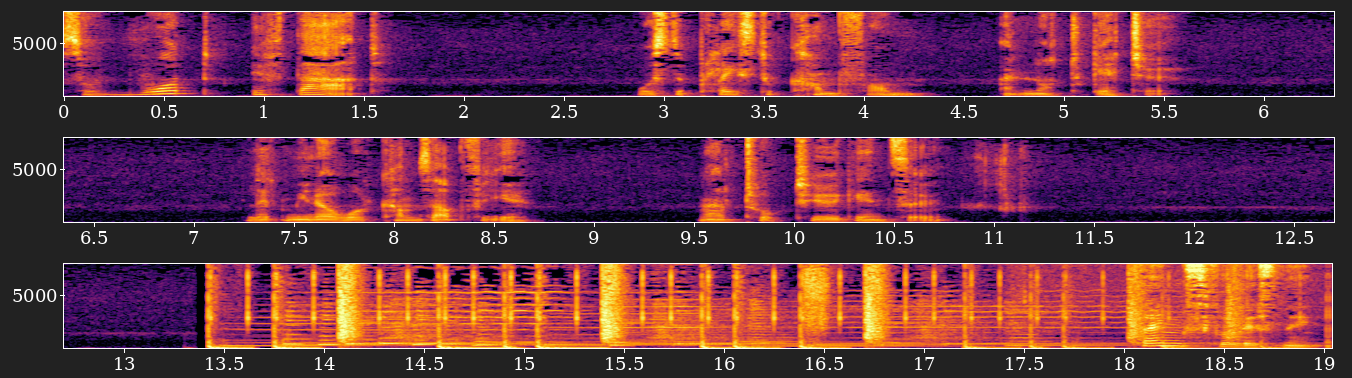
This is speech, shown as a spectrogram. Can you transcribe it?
So, what if that was the place to come from and not to get to? Let me know what comes up for you, and I'll talk to you again soon. Thanks for listening.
